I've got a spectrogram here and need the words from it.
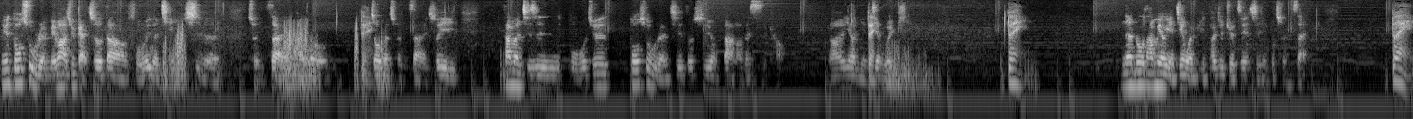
因为多数人没办法去感受到所谓的潜意识的。存在，还有宇宙的存在，所以他们其实，我我觉得多数人其实都是用大脑在思考，然后要眼见为凭。对。那如果他没有眼见为凭，他就觉得这件事情不存在。对。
